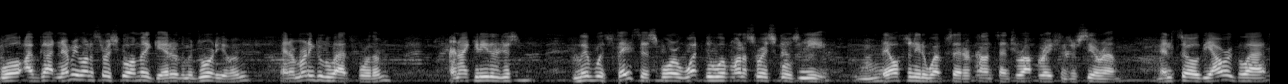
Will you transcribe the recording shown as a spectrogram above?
Well, I've gotten every Montessori school I'm going to get, or the majority of them, and I'm running Google Ads for them. And I can either just live with stasis, or what do Montessori schools need? Mm-hmm. They also need a website or content or operations or CRM. And so the hourglass,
